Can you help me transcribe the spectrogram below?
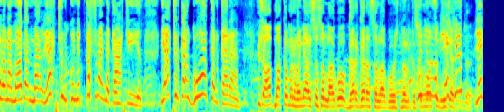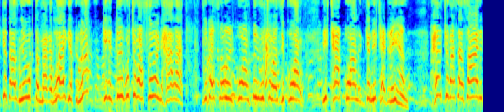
वन मदन महल ये कुन कस्में ना कह चीज़? ये कह गौर तन करान? आब महकमन वन लागो घर घर हसा लागो लिखित आज नुक तो मगर लगिक न कहें तुम वो सन हालत। यह गई सन कल तुम वो यह कल यह कल कि यह ड्रेन हेर वसान सारी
